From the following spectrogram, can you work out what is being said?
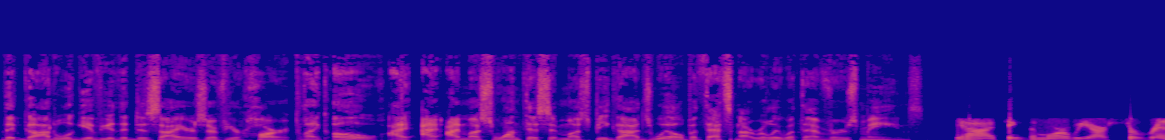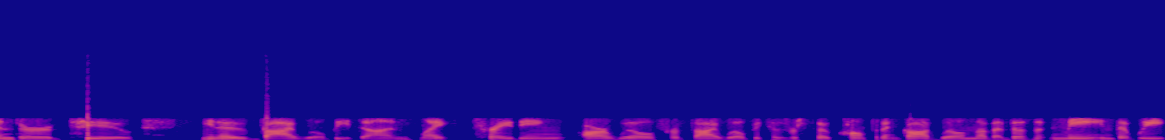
that God will give you the desires of your heart. Like, oh, I, I, I must want this. It must be God's will. But that's not really what that verse means. Yeah, I think the more we are surrendered to you know, thy will be done, like trading our will for thy will because we're so confident God will. Now that doesn't mean that we,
